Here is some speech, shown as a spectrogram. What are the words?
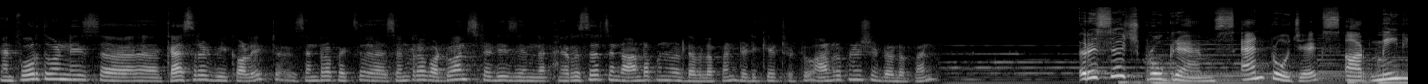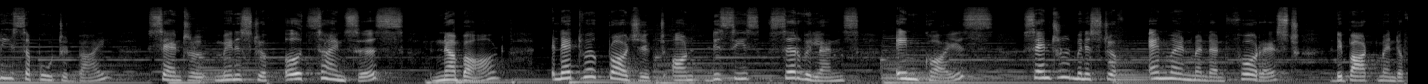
And fourth one is uh, CASRED, we call it, uh, Center of Ex- uh, Center of Advanced Studies in Research and Entrepreneurial Development, dedicated to entrepreneurship development. Research programs and projects are mainly supported by Central Ministry of Earth Sciences, NABARD, Network Project on Disease Surveillance, INCOIS, Central Ministry of Environment and Forest, Department of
